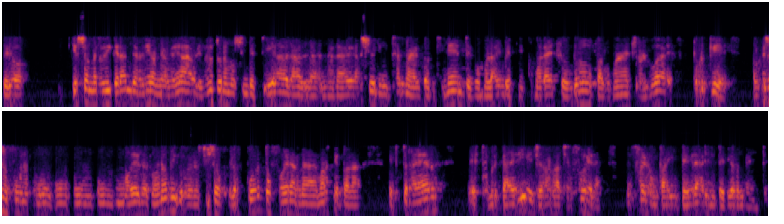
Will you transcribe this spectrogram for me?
Pero que son grandes ríos navegables. Nosotros hemos investigado la, navegación interna del continente, como la, como la ha hecho Europa, como la ha hecho lugares. ¿Por qué? Porque eso fue un, modelo económico que nos hizo que los puertos fueran nada más que para extraer esta mercadería y llevarla hacia afuera, no fueron para integrar interiormente.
